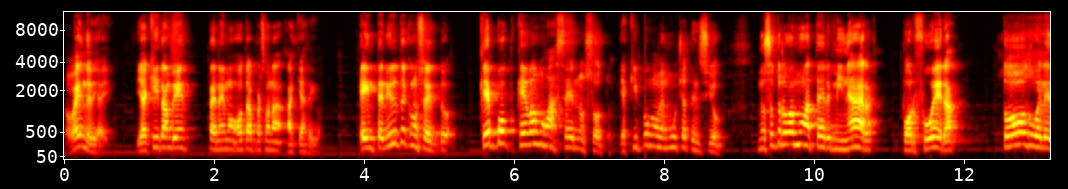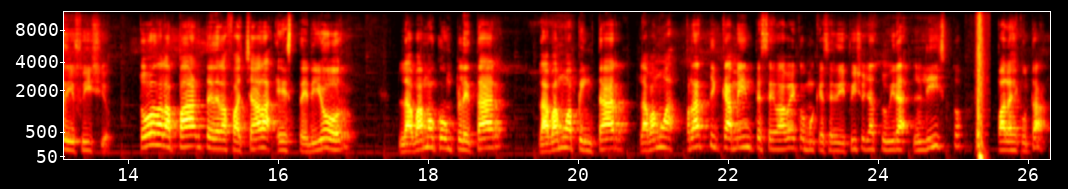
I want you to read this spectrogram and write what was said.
Lo ven desde ahí. Y aquí también tenemos otra persona aquí arriba. Entendido este concepto, ¿qué, ¿qué, vamos a hacer nosotros? Y aquí póngame mucha atención. Nosotros vamos a terminar por fuera todo el edificio, toda la parte de la fachada exterior, la vamos a completar, la vamos a pintar, la vamos a, prácticamente se va a ver como que ese edificio ya estuviera listo para ejecutar.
